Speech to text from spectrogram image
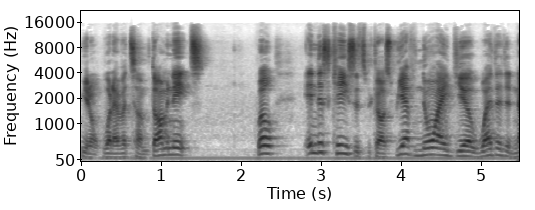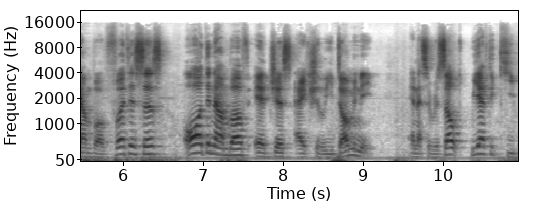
you know, whatever term dominates? Well, In this case, it's because we have no idea whether the number of vertices or the number of edges actually dominate, and as a result, we have to keep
